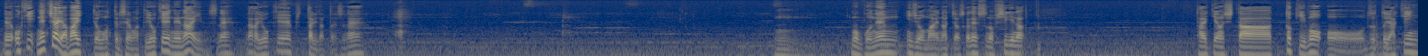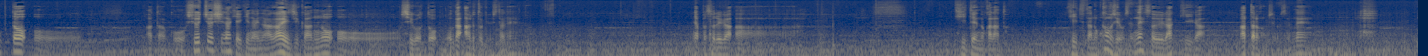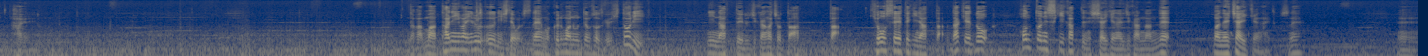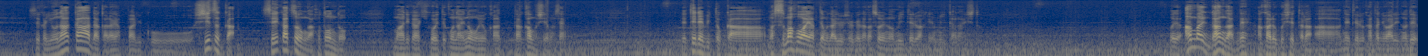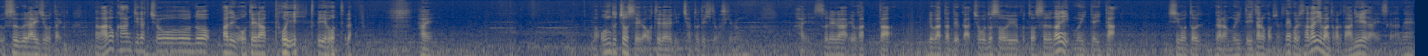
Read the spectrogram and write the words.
で起き寝ちゃやばいって思ってるせいもあって余計寝ないんですね。だから余計ぴったりだったですね。うん。もう5年以上前になっちゃうんですかね。その不思議な体験をした時もずっと夜勤とあとはこう集中しなきゃいけない長い時間の仕事がある時でしたね。やっぱそれが効いてんのかなと。効いてたのかもしれませんね。そういうラッキーがあったのかもしれませんね。はい。だからまあ他人はいるにしてもですね、まあ、車の運転もそうですけど1人になっている時間がちょっとあった。強制的にあった。だけど本当に好き勝手にしちゃいけない時間なんで、まあ、寝ちゃいけないとですね、えー、それから夜中だからやっぱりこう静か。生活音がほとんど周りから聞こえてこないのも良かったかもしれません。でテレビとか、まあ、スマホはやっても大丈夫でしょうけどなんかそういうのを見てるわけにもいかないしと。あんまりガンガンね明るくしてたらあ寝てる方に悪いので薄暗い状態なんかあの感じがちょうどある意味お寺っぽい といえばお寺っぽい。はい、まあ、温度調整がお寺よりちゃんとできてますけども。はい。それが良かった良かったというかちょうどそういうことをするのに向いていた。仕事から向いていたのかもしれないですね。これサラリーマンとかだとありえないですからね、はい、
